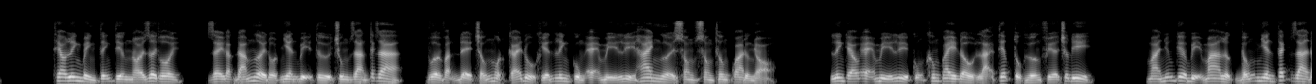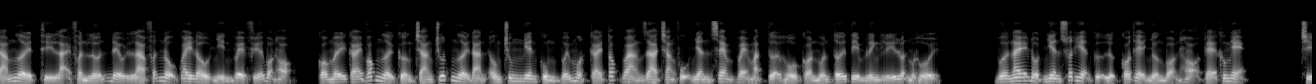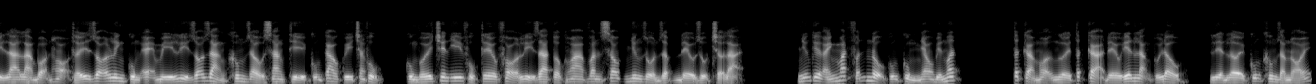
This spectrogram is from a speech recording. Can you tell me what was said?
Theo linh bình tĩnh tiếng nói rơi thôi dày đặc đám người đột nhiên bị từ trung gian tách ra, vừa vặn để chống một cái đủ khiến linh cùng e mỹ lì hai người song song thông qua đường nhỏ. Linh kéo e mỹ lì cũng không bay đầu lại tiếp tục hướng phía trước đi. Mà những kia bị ma lực đống nhiên tách ra đám người thì lại phần lớn đều là phẫn nộ quay đầu nhìn về phía bọn họ, có mấy cái vóc người cường tráng chút người đàn ông trung niên cùng với một cái tóc vàng da trắng phụ nhân xem vẻ mặt tựa hồ còn muốn tới tìm linh lý luận một hồi. Vừa nay đột nhiên xuất hiện cự lực có thể nhường bọn họ té không nhẹ chỉ là làm bọn họ thấy rõ linh cùng e mỹ lì rõ ràng không giàu sang thì cũng cao quý trang phục, cùng với trên y phục theo phò lì gia tộc hoa văn sau, nhưng dồn dập đều rụt trở lại. Những kia ánh mắt phẫn nộ cũng cùng nhau biến mất. Tất cả mọi người tất cả đều yên lặng cúi đầu, liền lời cũng không dám nói.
